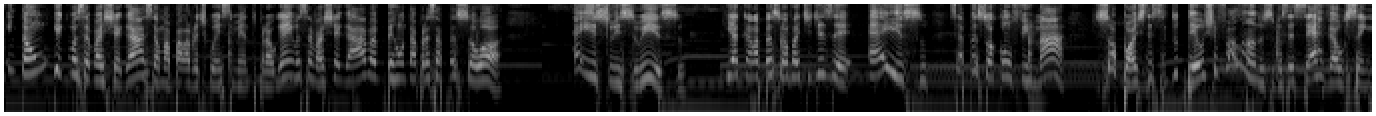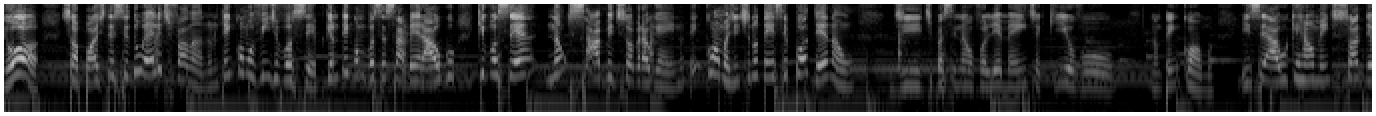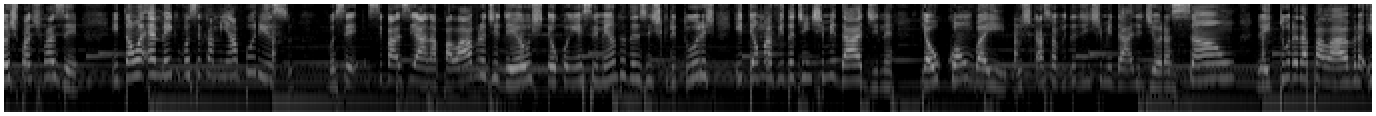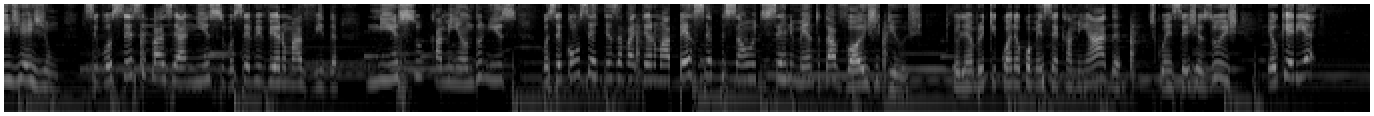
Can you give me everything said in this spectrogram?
Então, o que, que você vai chegar? Se é uma palavra de conhecimento para alguém, você vai chegar, vai perguntar para essa pessoa, ó, é isso, isso, isso? E aquela pessoa vai te dizer, é isso. Se a pessoa confirmar, só pode ter sido Deus te falando. Se você serve ao Senhor, só pode ter sido Ele te falando. Não tem como vir de você, porque não tem como você saber algo que você não sabe sobre alguém. Não tem como, a gente não tem esse poder, não. De tipo assim, não, vou ler mente aqui, eu vou não tem como. Isso é algo que realmente só Deus pode fazer. Então é meio que você caminhar por isso. Você se basear na palavra de Deus, ter o conhecimento das escrituras e ter uma vida de intimidade, né? Que é o combo aí, buscar sua vida de intimidade de oração, leitura da palavra e jejum. Se você se basear nisso, você viver uma vida nisso, caminhando nisso, você com certeza vai ter uma percepção e discernimento da voz de Deus. Eu lembro que quando eu comecei a caminhada de conhecer Jesus, eu queria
